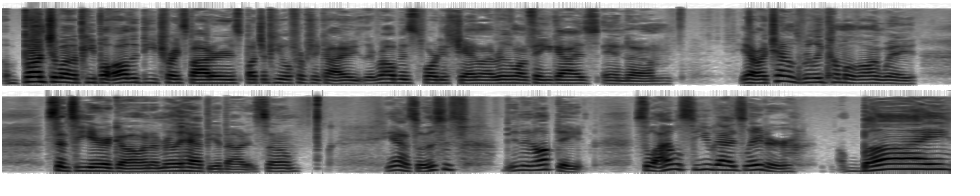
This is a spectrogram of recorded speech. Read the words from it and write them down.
a bunch of other people, all the Detroit spotters, bunch of people from Chicago. They've all been supporting this channel. I really want to thank you guys. And um, yeah, my channel's really come a long way since a year ago, and I'm really happy about it. So yeah, so this has been an update. So I will see you guys later. Bye.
